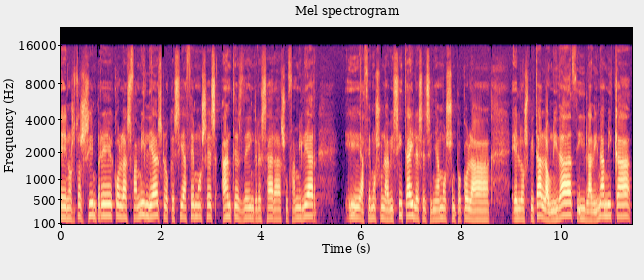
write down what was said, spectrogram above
Eh, nosotros siempre con las familias lo que sí hacemos es, antes de ingresar a su familiar, eh, hacemos una visita y les enseñamos un poco el hospital, la unidad y la dinámica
